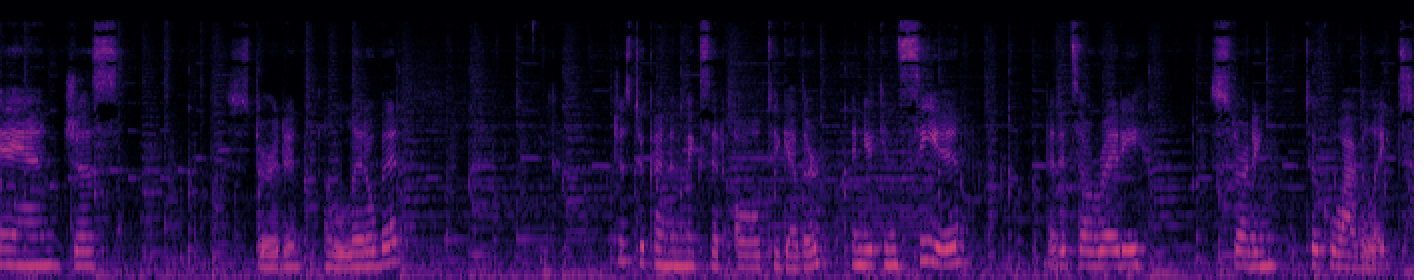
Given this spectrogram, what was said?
and just stir it a little bit just to kind of mix it all together and you can see it that it's already starting to coagulate.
